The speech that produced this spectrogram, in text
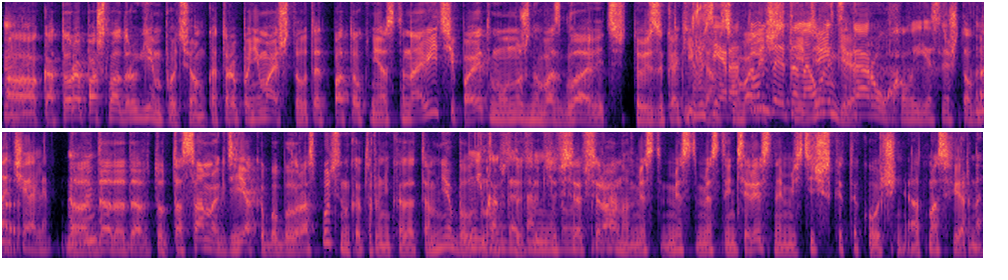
а, которая пошла другим путем, которая понимает, что вот этот поток не остановить, и поэтому нужно возглавить. То есть за какие-то Друзья, там ротонда символические это на улице деньги... Гороховой, если что, в начале. Да, да, да, да. Тут та самая, где якобы был Распутин, который никогда там не был. Никогда там не все, это все равно место, место, место интересное, мистическое, такое очень атмосферное.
